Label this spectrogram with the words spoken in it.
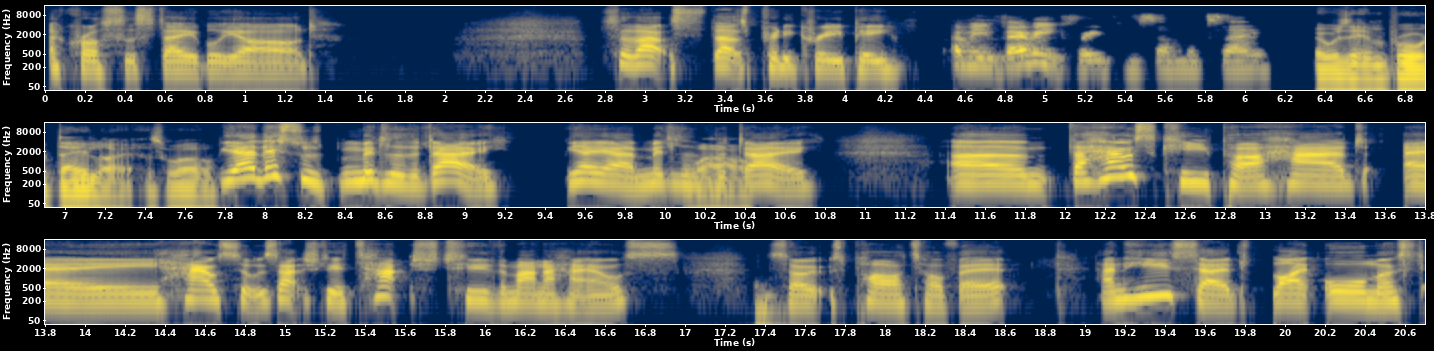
across the stable yard. So that's that's pretty creepy. I mean, very creepy, some would say. Or was it in broad daylight as well? Yeah, this was middle of the day. Yeah, yeah, middle of the day. Um, the housekeeper had a house that was actually attached to the manor house, so it was part of it. And he said, like almost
